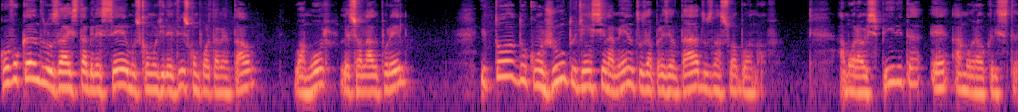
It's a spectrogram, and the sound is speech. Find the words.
Convocando-nos a estabelecermos como diretriz comportamental o amor lecionado por ele e todo o conjunto de ensinamentos apresentados na sua Boa Nova. A moral espírita é a moral cristã.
